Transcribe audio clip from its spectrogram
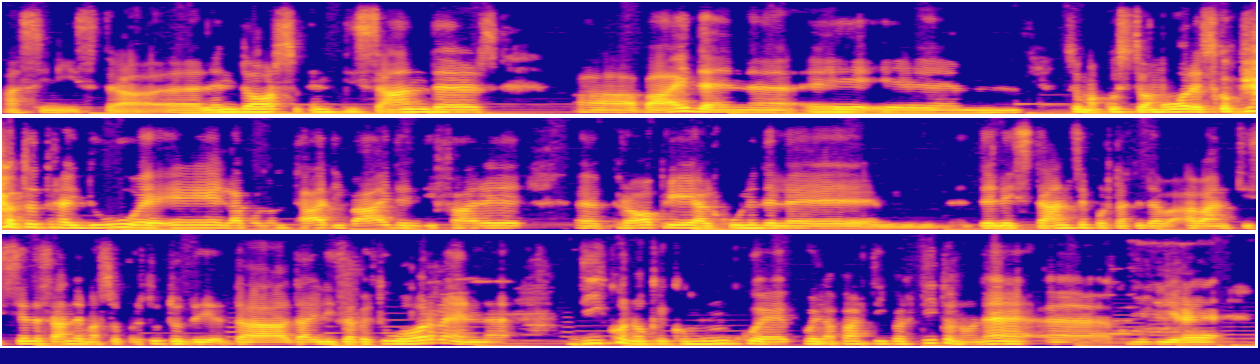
a sinistra. Eh, l'endorsement di Sanders a Biden e, e, insomma questo amore scoppiato tra i due e la volontà di Biden di fare eh, proprie alcune delle, delle, istanze portate da, avanti sia da Sanders ma soprattutto de, da, da, Elizabeth Warren dicono che comunque quella parte di partito non è eh, come dire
